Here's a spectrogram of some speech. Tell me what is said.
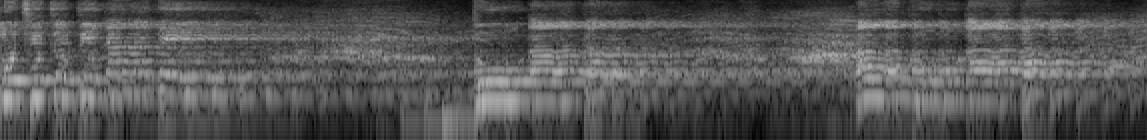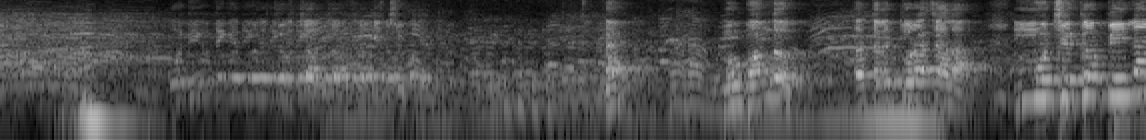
मुझको पिला दे। तू आका हाँ, तू आका ওদিক থেকে বলে চুপচাপ কিছু হ্যাঁ মুখ বন্ধ তাহলে তোরা চালা মুঝকো পিলা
